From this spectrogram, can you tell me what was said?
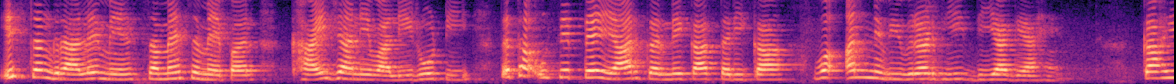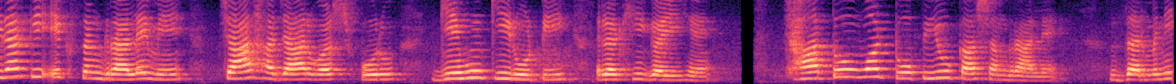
इस संग्रहालय में समय समय पर खाई जाने वाली रोटी तथा उसे तैयार करने का तरीका व अन्य विवरण भी दिया गया है। काहिरा के एक संग्रहालय में चार हज़ार वर्ष पूर्व गेहूँ की रोटी रखी गई है। छातों व टोपियों का संग्रहालय। जर्मनी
